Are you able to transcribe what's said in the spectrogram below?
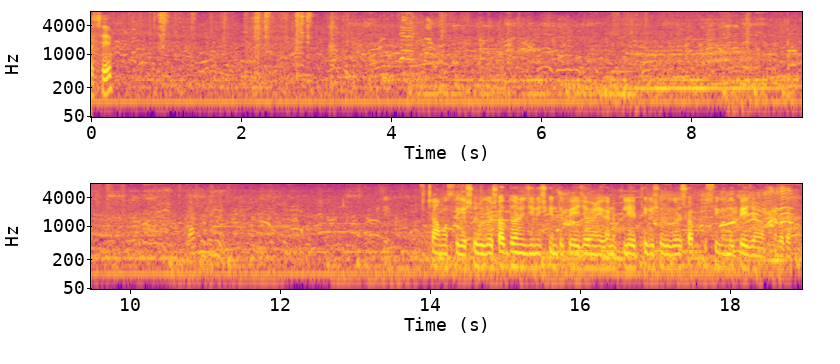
আছে। চামচ থেকে শুরু করে সব ধরনের জিনিস কিন্তু পেয়ে যাবেন। এখানে প্লেট থেকে শুরু করে সব কিছুই কিন্তু পেয়ে যাবেন আপনারা। দেখেন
